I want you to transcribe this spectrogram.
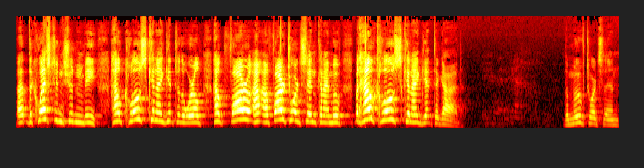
uh, the question shouldn't be, How close can I get to the world? How far, how, how far towards sin can I move? But how close can I get to God? The move towards sin.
